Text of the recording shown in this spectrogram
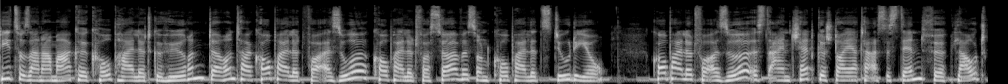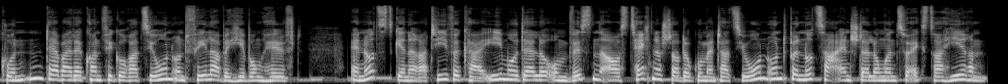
die zu seiner Marke Copilot gehören, darunter Copilot for Azure, Copilot for Service und Copilot Studio. Copilot for Azure ist ein chatgesteuerter Assistent für Cloud-Kunden, der bei der Konfiguration und Fehlerbehebung hilft. Er nutzt generative KI-Modelle, um Wissen aus technischer Dokumentation und Benutzereinstellungen zu extrahieren.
